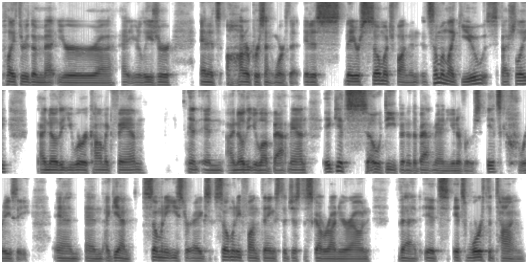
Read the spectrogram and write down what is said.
play through them at your uh, at your leisure and it's 100% worth it it is they are so much fun and someone like you especially i know that you were a comic fan and and I know that you love Batman. It gets so deep into the Batman universe. It's crazy. And and again, so many Easter eggs, so many fun things to just discover on your own that it's it's worth the time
